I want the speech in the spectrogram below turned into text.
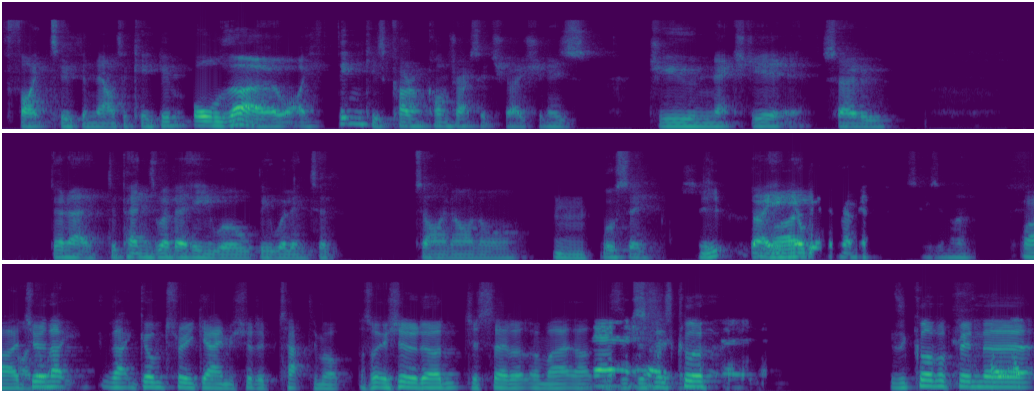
fight tooth and nail to keep him. Although I think his current contract situation is June next year. So don't know. Depends whether he will be willing to sign on or mm. we'll see. But well, he'll be in the Premier season. Well, during that, that Gumtree game, you should have tapped him up. That's what you should have done. Just said, "Look, mate, that, yeah, there's, this club. There's a club up in. Uh...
